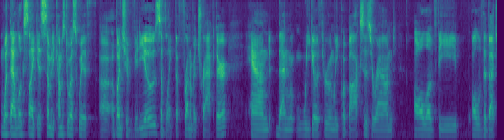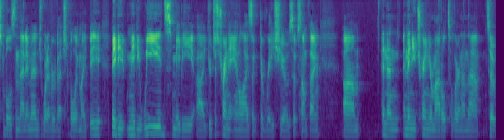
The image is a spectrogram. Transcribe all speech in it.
what that looks like is somebody comes to us with uh, a bunch of videos of like the front of a tractor, and then we go through and we put boxes around all of the all of the vegetables in that image, whatever vegetable it might be. Maybe maybe weeds. Maybe uh, you're just trying to analyze like the ratios of something. Um, and then and then you train your model to learn on that. So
